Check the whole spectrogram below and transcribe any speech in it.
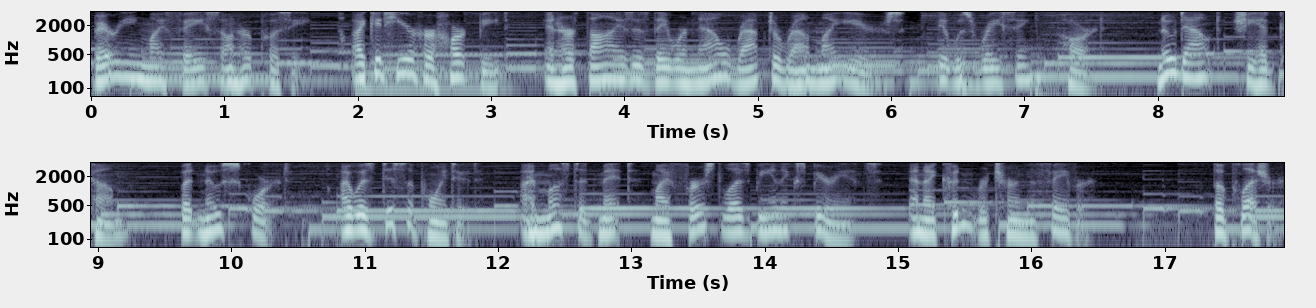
burying my face on her pussy. I could hear her heartbeat and her thighs as they were now wrapped around my ears. It was racing hard. No doubt she had come, but no squirt. I was disappointed. I must admit, my first lesbian experience, and I couldn't return the favor. The pleasure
